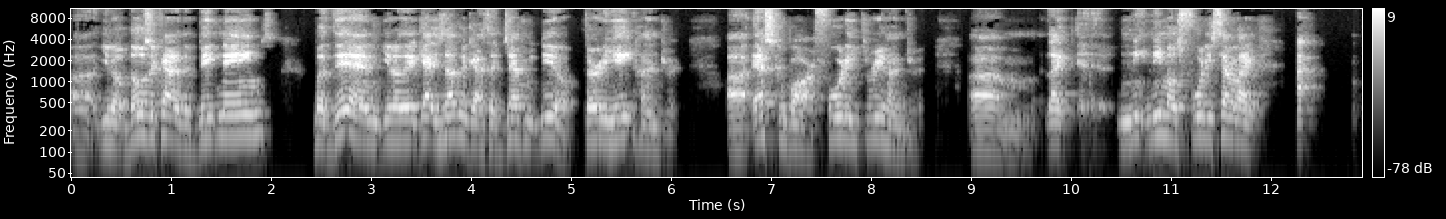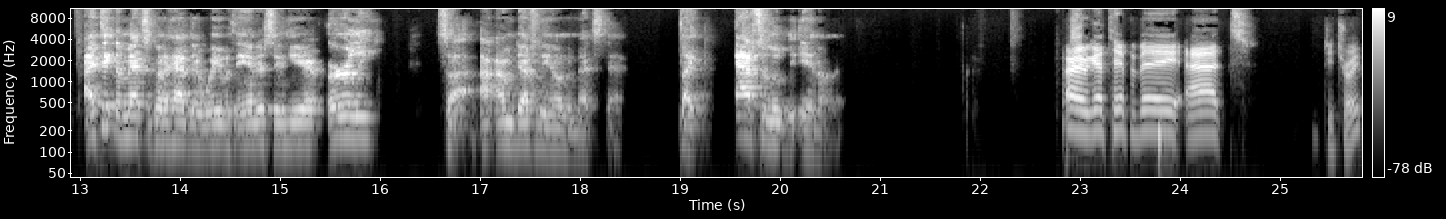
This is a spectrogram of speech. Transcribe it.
Uh, you know, those are kind of the big names. But then, you know, they got these other guys like Jeff McNeil, 3,800, uh, Escobar, 4,300. Um, like Nimmo's 47. Like, I, I think the Mets are going to have their way with Anderson here early. So I, am definitely on the Mets stat. Like, absolutely in on it. All right, we got Tampa Bay at Detroit.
